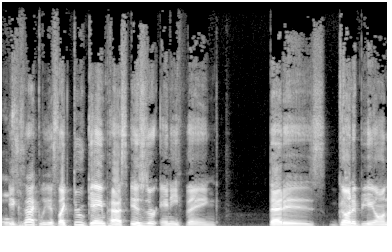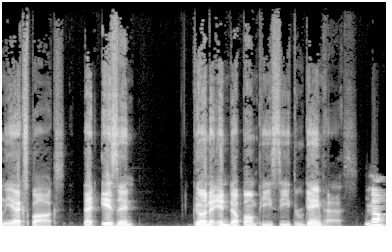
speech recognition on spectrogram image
Ultimate. Exactly. It's like through Game Pass. Is there anything that is gonna be on the Xbox that isn't gonna end up on PC through Game Pass? No.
